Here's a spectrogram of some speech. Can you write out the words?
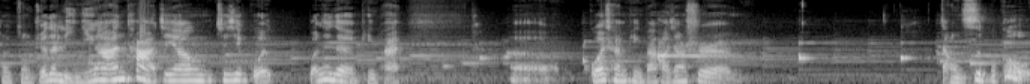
就总觉得李宁啊、安踏这样这些国国内的品牌，呃，国产品牌好像是。档次不够，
